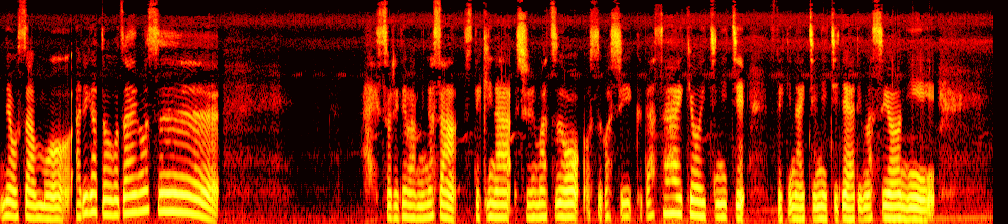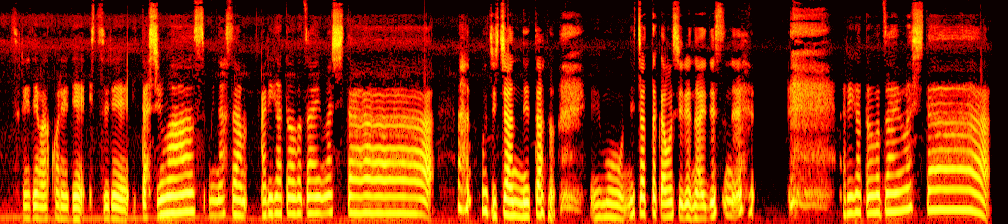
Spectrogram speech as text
ネオさんもありがとうございます。それでは皆さん、素敵な週末をお過ごしください。今日一日、素敵な一日でありますように。それではこれで失礼いたします。皆さん、ありがとうございました。おじちゃん寝たの。えもう寝ちゃったかもしれないですね。ありがとうございました。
